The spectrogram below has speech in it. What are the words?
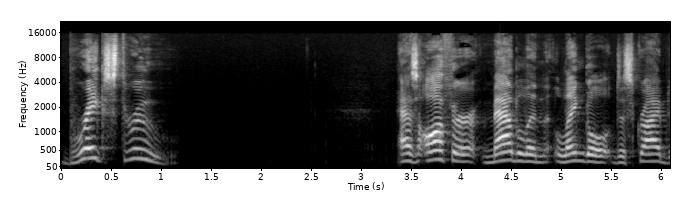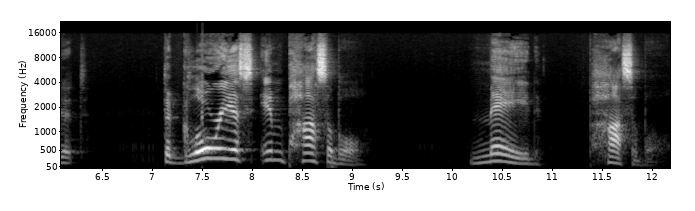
breaks through. As author Madeleine L'Engle described it, the glorious impossible made possible.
